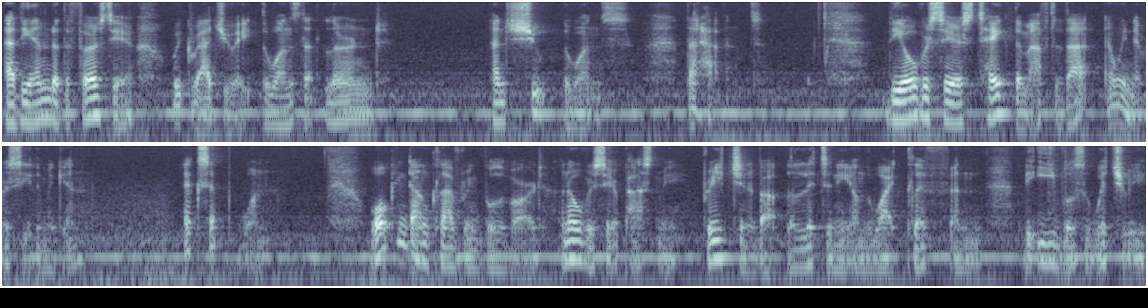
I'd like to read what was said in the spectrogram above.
At the end of the first year, we graduate the ones that learned and shoot the ones that haven't. The overseers take them after that, and we never see them again. Except one. Walking down Clavering Boulevard, an overseer passed me, preaching about the litany on the White Cliff and the evils of witchery,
